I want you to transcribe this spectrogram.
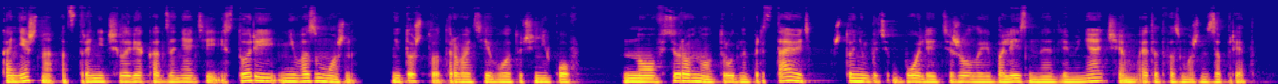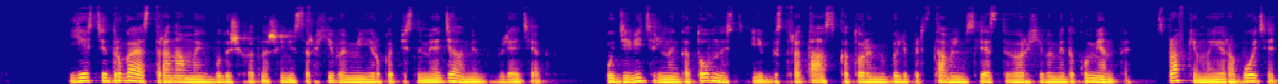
Конечно, отстранить человека от занятий историей невозможно, не то что оторвать его от учеников. Но все равно трудно представить что-нибудь более тяжелое и болезненное для меня, чем этот возможный запрет. Есть и другая сторона моих будущих отношений с архивами и рукописными отделами библиотек удивительная готовность и быстрота, с которыми были представлены следствию архивами документы, справки о моей работе,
